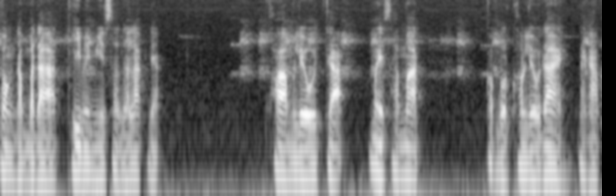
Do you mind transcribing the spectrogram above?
ช่องธรรมดาที่ไม่มีสัญลักษณ์เนี่ยความเร็วจะไม่สามารถกำหนดความเร็วได้นะครับ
